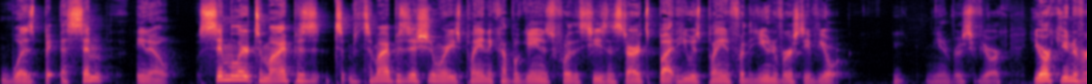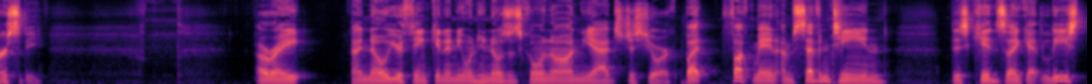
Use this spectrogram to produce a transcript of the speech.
was a sim, you know, similar to my pos- to, to my position where he's playing a couple games before the season starts, but he was playing for the University of York, University of York, York University. All right, I know you're thinking anyone who knows what's going on, yeah, it's just York. But fuck man, I'm 17. This kid's like at least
